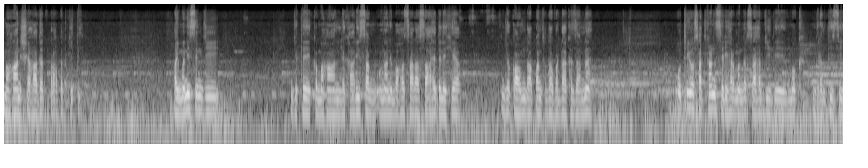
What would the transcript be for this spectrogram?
ਮਹਾਨ ਸ਼ਹਾਦਤ ਪ੍ਰਾਪਤ ਕੀਤੀ। ਭਾਈ ਮਨੀ ਸਿੰਘ ਜੀ, ਜਿੱਥੇ ਇੱਕ ਮਹਾਨ ਲਿਖਾਰੀ ਸਨ, ਉਹਨਾਂ ਨੇ ਬਹੁਤ ਸਾਰਾ ਸਾਹਿਤ ਲਿਖਿਆ, ਜੋ ਕੌਮ ਦਾ ਪੰਥ ਦਾ ਵੱਡਾ ਖਜ਼ਾਨਾ ਹੈ। ਉੱਥੇ ਉਹ ਸੱਚਖੰਡ ਸ੍ਰੀ ਹਰਮੰਦਰ ਸਾਹਿਬ ਜੀ ਦੇ ਮੁੱਖ ਗ੍ਰੰਥੀ ਸੀ।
